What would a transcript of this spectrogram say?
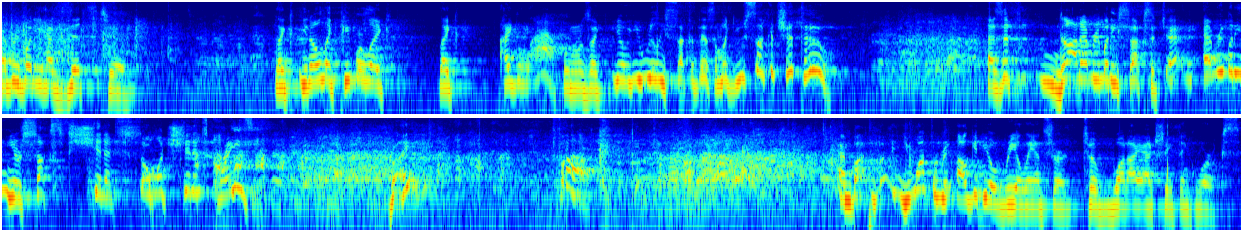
Everybody has zits too. Like, you know, like people are like, like, I'd laugh when it was like, yo, you really suck at this. I'm like, you suck at shit too. As if not everybody sucks at shit. Everybody in here sucks shit at so much shit, it's crazy. right? Fuck. And but, but you want the, re- I'll give you a real answer to what I actually think works.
